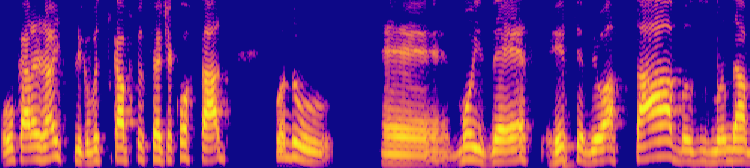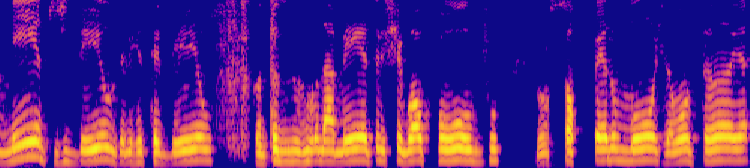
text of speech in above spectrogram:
ou o cara já explica. Eu vou explicar porque o 7 é cortado. Quando é, Moisés recebeu as tábuas dos mandamentos de Deus, ele recebeu, com todos os mandamentos, ele chegou ao povo, no sopé do monte, da montanha,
